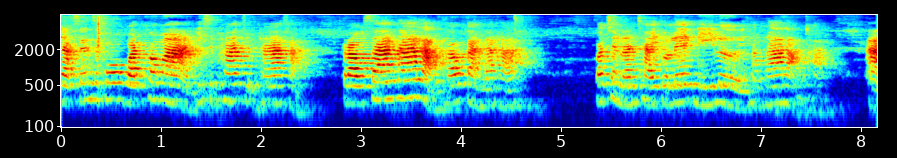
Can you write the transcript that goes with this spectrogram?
จากเส้นสะโพกวัดเข้ามา 25.5 ค่ะ เราสร้างหน้าหลังเท่ากันนะคะ เพราะฉะนั้นใช้ตัวเลขนี้เลยทั้งหน้าหลังค่ะ อ่า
